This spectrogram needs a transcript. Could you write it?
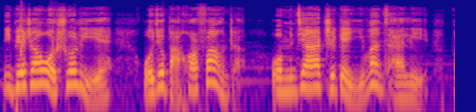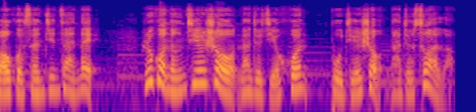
你别找我说理，我就把话放着。我们家只给一万彩礼，包括三金在内。如果能接受，那就结婚；不接受那就算了，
